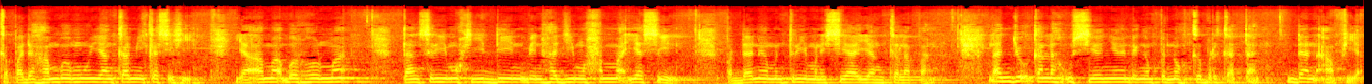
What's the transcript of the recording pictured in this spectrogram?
kepada hamba-Mu yang kami kasihi. Yang amat berhormat Tan Sri Muhyiddin bin Haji Muhammad Yasin Perdana Menteri Malaysia yang ke-8 lanjutkanlah usianya dengan penuh keberkatan dan afiat.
